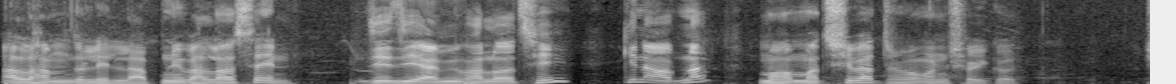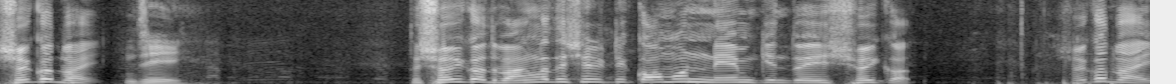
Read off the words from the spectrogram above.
আলহামদুলিল্লাহ আপনি ভালো আছেন? জি জি আমি ভালো আছি। কি নাম আপনার? মোহাম্মদ সিবাত রহমান সৈকত। সৈকত ভাই? জি। তো সৈকত বাংলাদেশের একটি কমন নেম কিন্তু এই সৈকত। সৈকত ভাই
